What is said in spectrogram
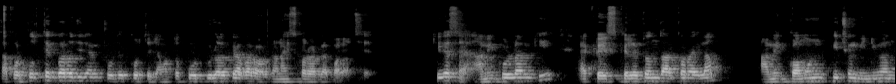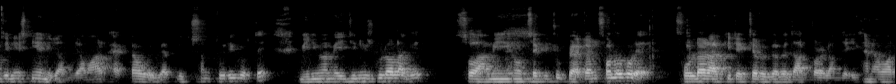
তারপর প্রত্যেকবারও যদি আমি প্রজেক্ট করতে যাই, আমার তো কোডগুলোকে আবার অর্গানাইজ করার ব্যাপার আছে। ঠিক আছে? আমি করলাম কি? একটা স্কেলেটন দাঁড় করাইলাম। আমি কমন কিছু মিনিমাম জিনিস নিয়ে নিলাম যে আমার একটা ওয়েব অ্যাপ্লিকেশন তৈরি করতে মিনিমাম এই জিনিসগুলো লাগে। সো আমি হচ্ছে কিছু প্যাটার্ন ফলো করে ফোল্ডার আর্কিটেকচার ওইভাবে দাঁড় করালাম যে এখানে আমার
